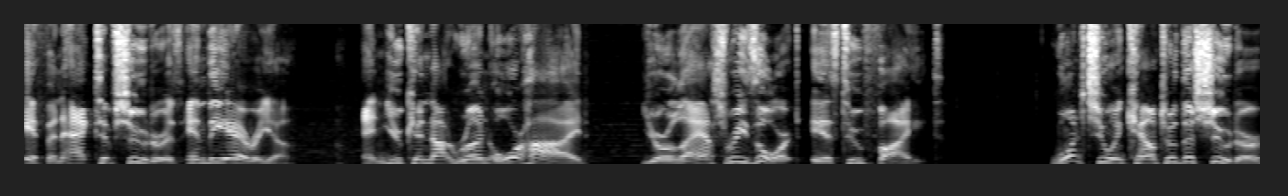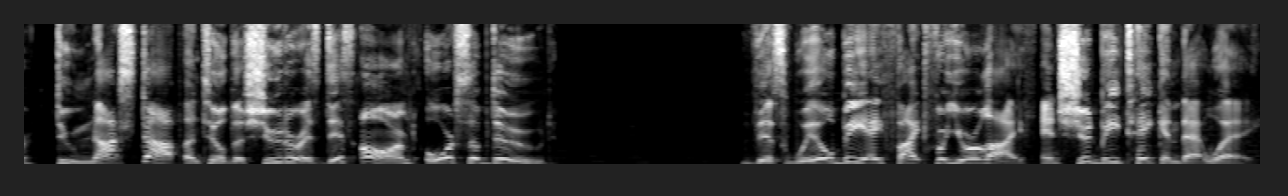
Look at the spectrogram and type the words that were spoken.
If an active shooter is in the area and you cannot run or hide, your last resort is to fight. Once you encounter the shooter, do not stop until the shooter is disarmed or subdued. This will be a fight for your life and should be taken that way.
